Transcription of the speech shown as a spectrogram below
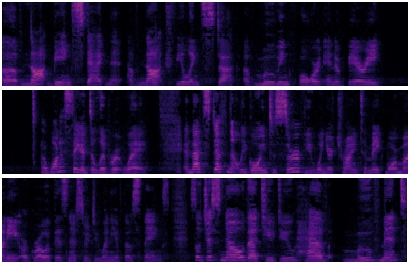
of not being stagnant, of not feeling stuck, of moving forward in a very, I want to say a deliberate way. And that's definitely going to serve you when you're trying to make more money or grow a business or do any of those things. So just know that you do have movement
